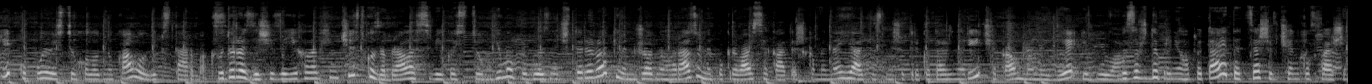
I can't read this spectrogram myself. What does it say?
в рік купую ось цю холодну каву від Starbucks. По дорозі ще заїхала в хімчистку, забрала свій костюм. Йому приблизно 4 роки. Він жодного разу не покривався катишками. Найякісніша трикотажна річ, яка в мене є і була. Ви завжди про нього питаєте. Це Шевченко Фешн.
